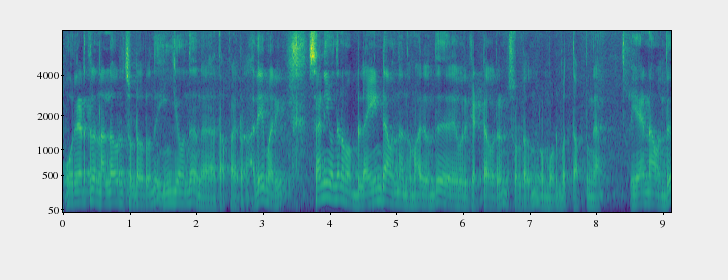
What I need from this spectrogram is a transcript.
ஒரு இடத்துல நல்லவர் சொல்கிறவர் வந்து இங்கே வந்து அங்கே தப்பாயிடும் அதே மாதிரி சனி வந்து நம்ம பிளைண்டாக வந்து அந்த மாதிரி வந்து ஒரு கெட்டவர்னு சொல்கிறது வந்து ரொம்ப ரொம்ப தப்புங்க. ஏன்னா வந்து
